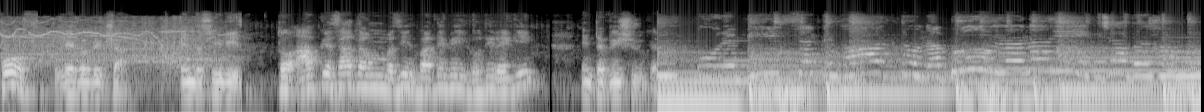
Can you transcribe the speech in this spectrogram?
fourth big shot in the series तो आपके साथ हम मजीद बातें भी होती रहेगी। इंटरव्यू शुरू करें पूरे बीस सेकंड हाथ धोना भूलना नहीं जब हम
